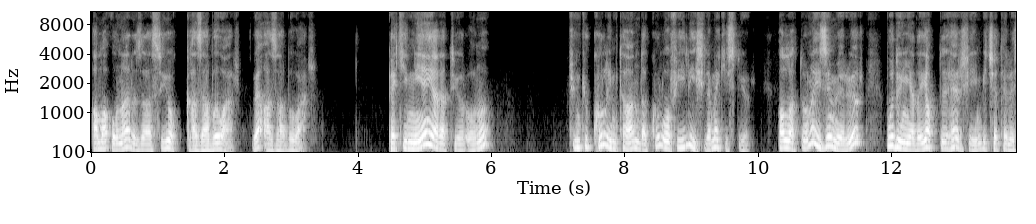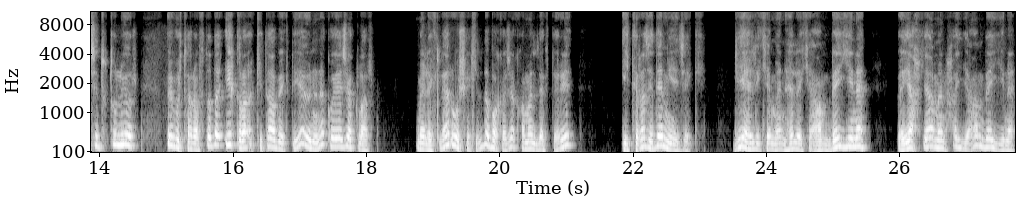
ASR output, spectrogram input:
ama ona rızası yok, gazabı var ve azabı var. Peki niye yaratıyor onu? Çünkü kul imtihanda, kul o fiili işlemek istiyor. Allah da ona izin veriyor. Bu dünyada yaptığı her şeyin bir çetelesi tutuluyor. Öbür tarafta da ikra kitabek diye önüne koyacaklar. Melekler o şekilde bakacak amel defteri itiraz edemeyecek. Liyehlike men heleke an beyyine ve yahya men hayya an beyyine.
